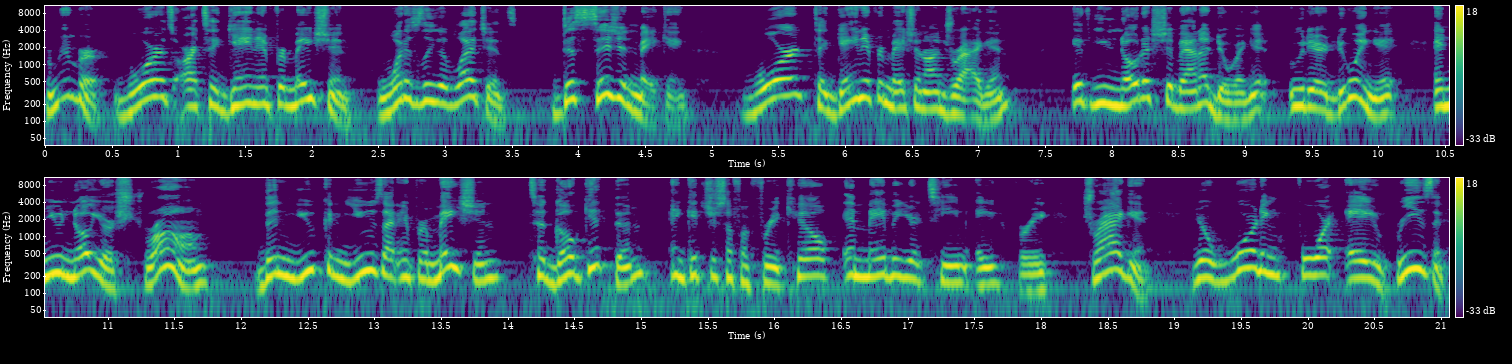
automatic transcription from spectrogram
Remember, wards are to gain information. What is League of Legends? Decision making. Ward to gain information on dragon. If you notice Shyvana doing it, Udyr doing it, and you know you're strong, then you can use that information to go get them and get yourself a free kill and maybe your team a free dragon. You're warding for a reason.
